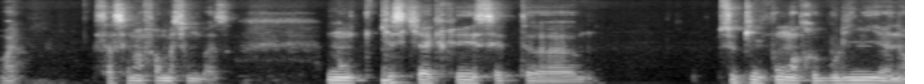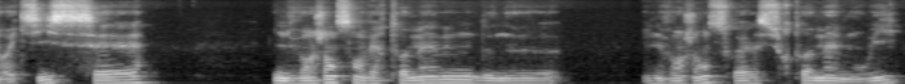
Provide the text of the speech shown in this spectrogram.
Voilà, ça c'est l'information de base. Donc qu'est-ce qui a créé heu, ce ping-pong entre boulimie et anorexie? C'est une vengeance envers toi-même de ne une vengeance, sur toi-même, oui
